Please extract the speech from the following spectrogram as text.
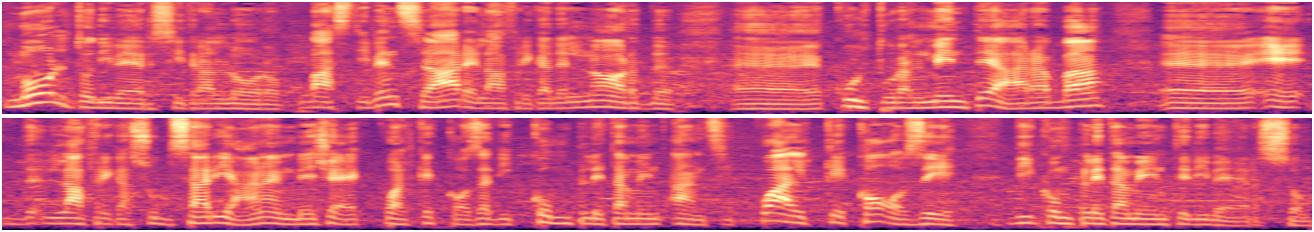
molto diversi tra loro. Basti pensare l'Africa del Nord eh, culturalmente araba eh, e l'Africa subsahariana invece è qualche cosa di completamente, anzi qualche cose di completamente diverso.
